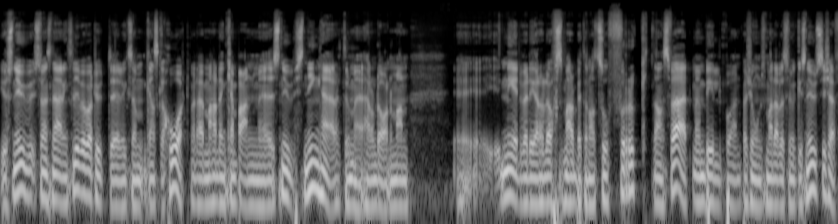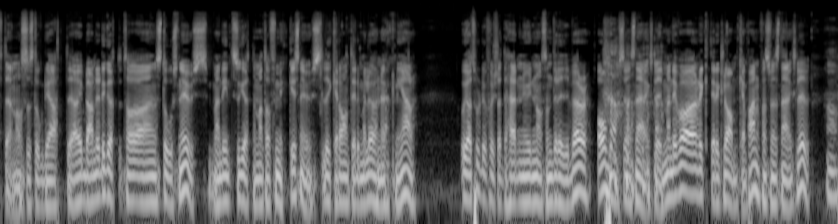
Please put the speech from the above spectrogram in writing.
just nu, Svenskt Näringsliv har varit ute liksom ganska hårt med det här. Man hade en kampanj med snusning här till och med häromdagen. När man eh, nedvärderade oss som arbetar något så fruktansvärt med en bild på en person som hade alldeles för mycket snus i käften. Och så stod det att ja, ibland är det gött att ta en stor snus, men det är inte så gött när man tar för mycket snus. Likadant är det med löneökningar. Och jag trodde först att det här nu är det någon som driver om Svenskt Näringsliv. Men det var en riktig reklamkampanj från Svenskt Näringsliv. Ja.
